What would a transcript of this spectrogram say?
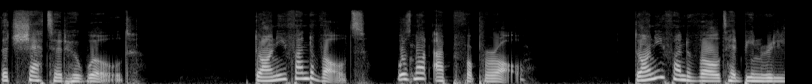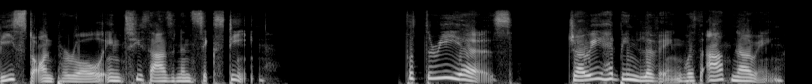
that shattered her world. Donnie van der Walt was not up for parole. Donnie van der Walt had been released on parole in 2016. For three years, Joey had been living without knowing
